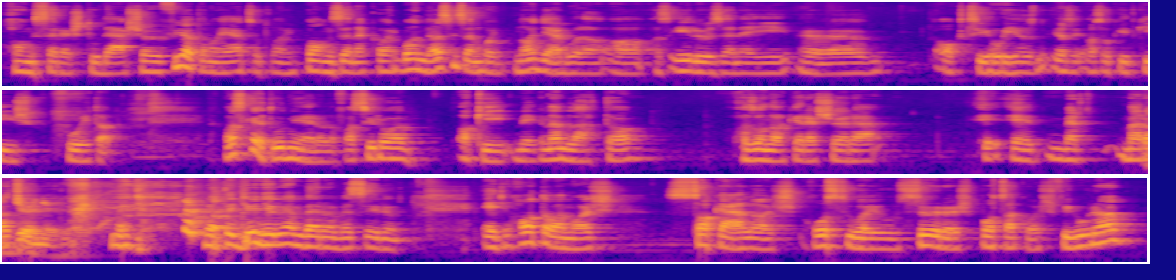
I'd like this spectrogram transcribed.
hangszeres tudása. Ő fiatalon játszott valami punk zenekarban, de azt hiszem, hogy nagyjából a, a, az élőzenei akciói az, azok itt ki is fújtak. Azt kell tudni erről a fasziról, aki még nem látta, azonnal keressen rá, mert már attól, gyönyörű. Mert, mert egy gyönyörű emberről beszélünk. Egy hatalmas, szakállas, hosszúhajú, szőrös, pocakos figura,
